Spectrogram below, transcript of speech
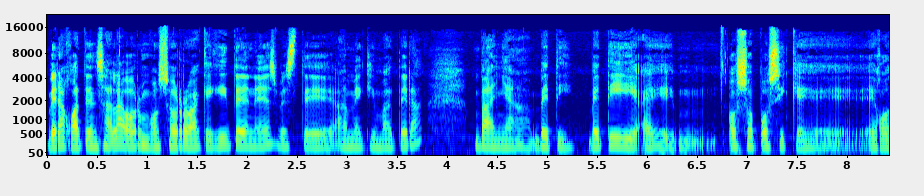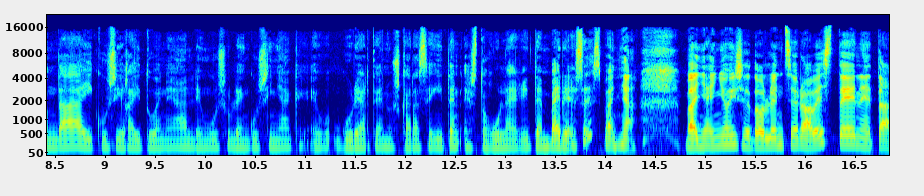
bera joaten zala hor mozorroak egiten, ez, beste amekin batera, baina beti, beti eh, oso pozik eh, egonda ikusi gaituenean, lehenguzu lehenguzinak eh, gure artean euskaraz egiten, ez dugula egiten berez, ez? Baina, baina inoiz edo lentzero abesten eta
